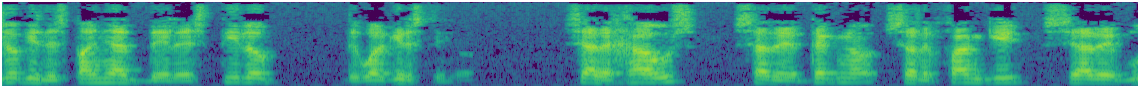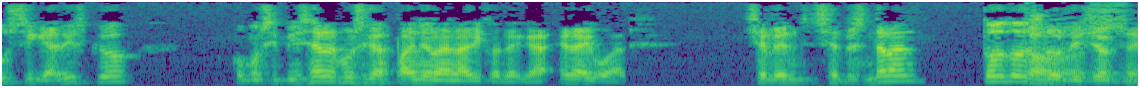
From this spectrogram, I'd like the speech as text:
jockeys de España del estilo, de cualquier estilo. Sea de house, sea de techno, sea de funky, sea de música disco, como si pisaras música española en la discoteca, era igual. Se, presentaban todos, Todos, los sí.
